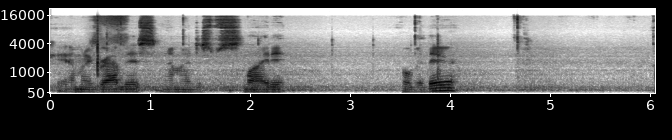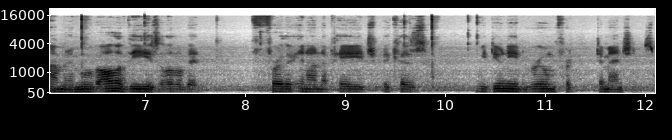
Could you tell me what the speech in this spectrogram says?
Okay, I'm going to grab this and I'm going to just slide it over there. I'm going to move all of these a little bit further in on the page because we do need room for dimensions.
